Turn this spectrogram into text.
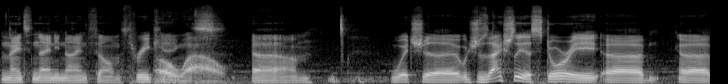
1999 film Three Kings. Oh, wow. Um, which uh, which was actually a story uh, uh,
